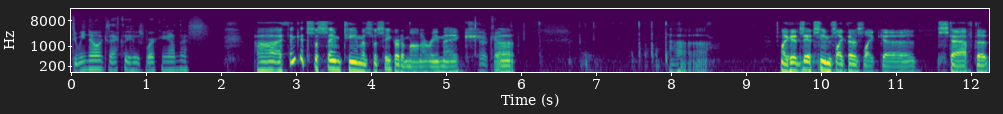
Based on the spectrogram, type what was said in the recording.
Do we know exactly who's working on this uh, i think it's the same team as the secret of mana remake okay but, uh, like it, it seems like there's like uh, staff that,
